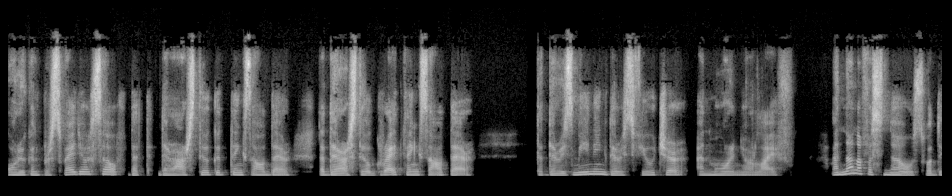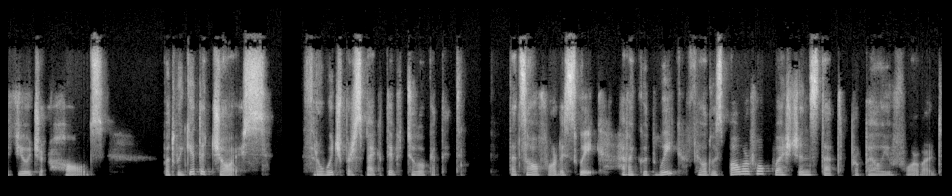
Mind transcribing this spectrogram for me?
or you can persuade yourself that there are still good things out there, that there are still great things out there, that there is meaning, there is future, and more in your life. And none of us knows what the future holds, but we get a choice through which perspective to look at it. That's all for this week. Have a good week filled with powerful questions that propel you forward.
